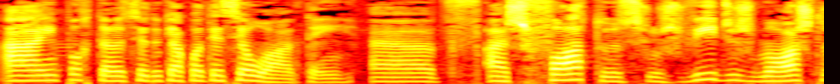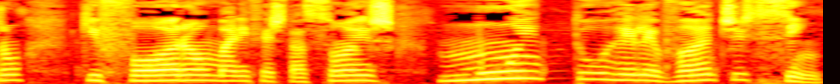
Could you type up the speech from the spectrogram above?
a importância do que aconteceu ontem. Uh, as fotos, os vídeos mostram que foram manifestações muito relevantes, sim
